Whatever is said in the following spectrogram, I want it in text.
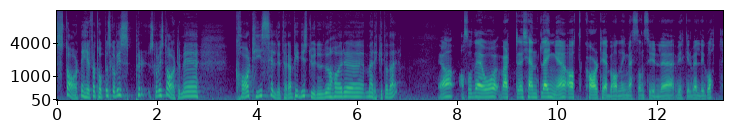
starte helt fra toppen? Skal vi, skal vi starte med CAR-10 celleterapi, de studiene du har uh, merket deg der? Ja, altså det har jo vært kjent lenge at CAR-T-behandling mest sannsynlig virker veldig godt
